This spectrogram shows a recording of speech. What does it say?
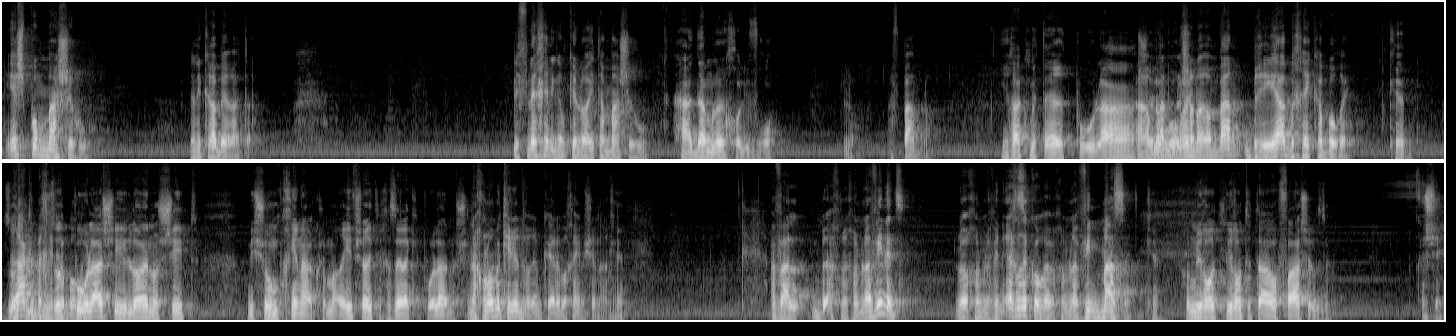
יש פה משהו. זה נקרא בראתה. לפני כן היא גם כן לא הייתה משהו. האדם לא יכול לברוא. לא, אף פעם לא. היא רק מתארת פעולה של הרמב"ן, הבורא. בלשון הרמב"ן, בריאה בחיק הבורא. כן. זאת, רק בחיק זאת הבורא. פעולה שהיא לא אנושית משום בחינה, כלומר אי אפשר להתייחס אליה כפעולה אנושית. אנחנו לא מכירים דברים כאלה בחיים שלנו. כן. אבל אנחנו יכולים להבין את זה. לא יכולים להבין איך זה קורה, יכולים להבין מה זה. כן. יכולים לראות, לראות את ההופעה של זה. קשה.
